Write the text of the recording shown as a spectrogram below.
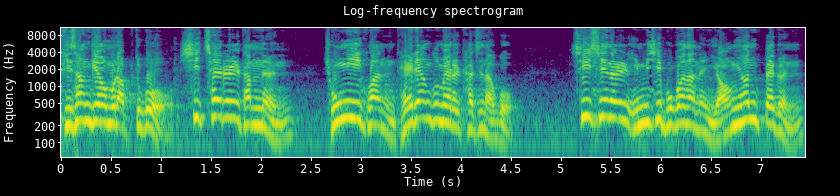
비상계엄을 앞두고 시체를 담는 종이관 대량 구매를 타진하고 시신을 임시 보관하는 영현백은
